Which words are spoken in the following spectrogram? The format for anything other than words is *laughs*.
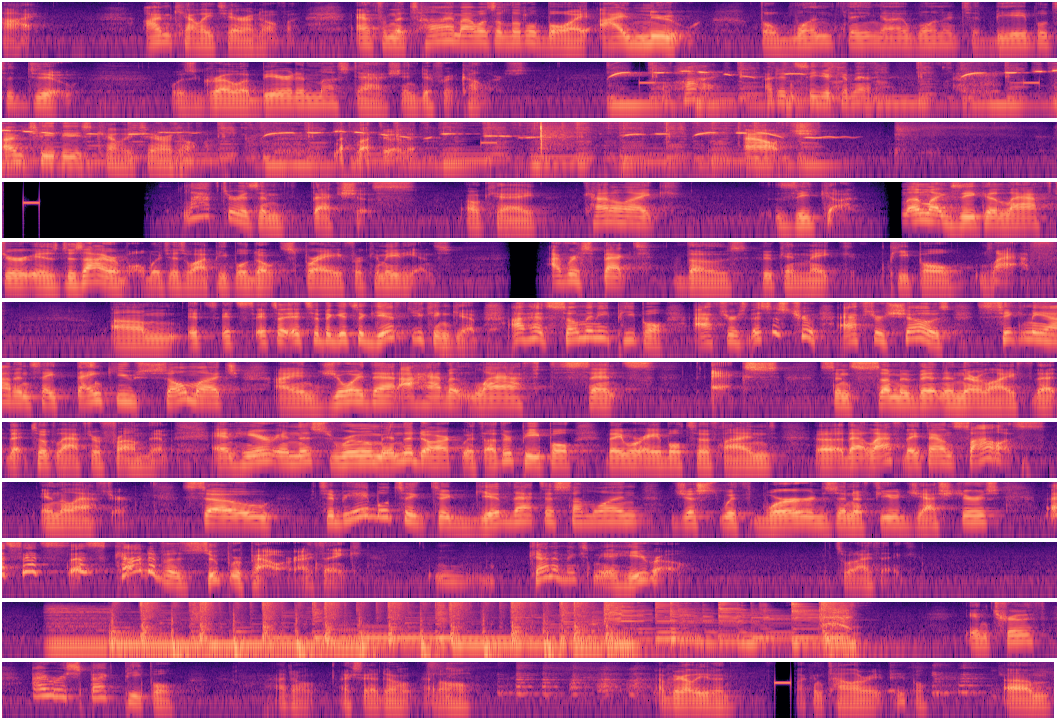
Hi, I'm Kelly Terranova, and from the time I was a little boy, I knew the one thing I wanted to be able to do was grow a beard and mustache in different colors. Oh, hi, I didn't see you come in. I'm TV's Kelly Terranova. *laughs* I'm not doing that. Ouch. Laughter is infectious, okay? Kind of like Zika. Unlike Zika, laughter is desirable, which is why people don't spray for comedians. I respect those who can make people laugh. Um, it's, it's, it's, a, it's, a, it's a gift you can give. I've had so many people after, this is true, after shows seek me out and say, Thank you so much. I enjoyed that. I haven't laughed since X since some event in their life that, that took laughter from them. And here in this room in the dark with other people, they were able to find uh, that laughter. They found solace in the laughter. So to be able to, to give that to someone just with words and a few gestures, that's, that's, that's kind of a superpower, I think. Kind of makes me a hero. That's what I think. In truth, I respect people. I don't. Actually, I don't at all. I barely even fucking tolerate people. Um,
